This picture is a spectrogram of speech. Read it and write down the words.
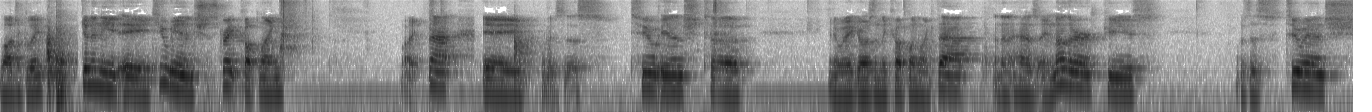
Logically. Gonna need a 2 inch straight coupling, like that. A, what is this? 2 inch to, anyway, it goes in the coupling like that. And then it has another piece, what's this, 2 inch.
